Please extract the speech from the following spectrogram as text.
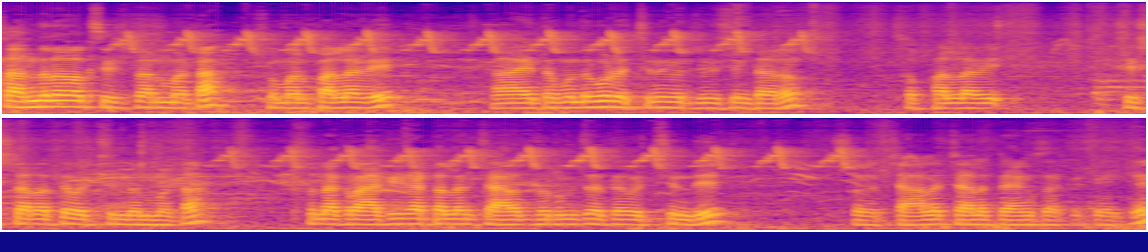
సో అందులో ఒక సిస్టర్ అనమాట సో మన పల్లవి ఇంతకుముందు కూడా వచ్చింది మీరు చూసింటారు. సో పల్లవి. సిస్టర్ అయితే వచ్చిందనమాట సో నాకు రాఖీ కట్టాలని చాలా దూరం నుంచి అయితే వచ్చింది. సో చాలా చాలా థ్యాంక్స్ అక్కకి అయితే.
